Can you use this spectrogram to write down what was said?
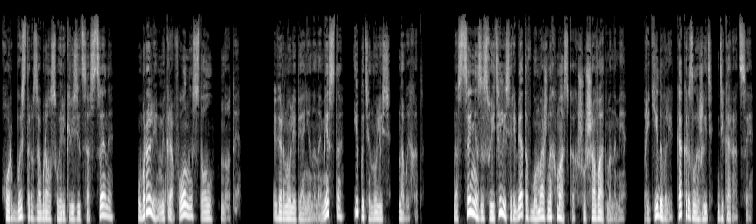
Хор быстро забрал свой реквизит со сцены, убрали микрофоны, стол, ноты. Вернули пианино на место и потянулись на выход. На сцене засуетились ребята в бумажных масках, шуршаватманами. Прикидывали, как разложить декорации.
